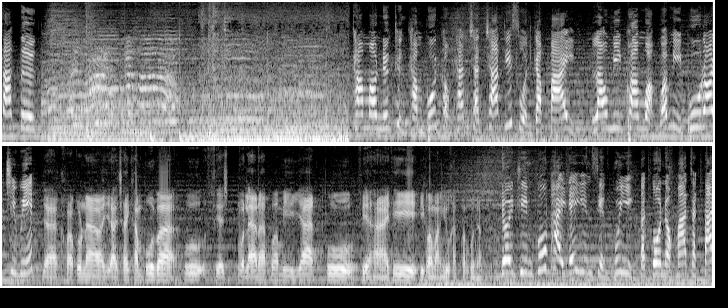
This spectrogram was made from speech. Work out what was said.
ซากตึก เอานึกถึงคำพูดของท่านชัดชาติที่สวนกลับไป เรามีความหวังว่ามีผู้รอดชีวิต อย่าขอกรุณาอย่าใช้คำพูดว่าผู้เสียชีวิตหมดแล้วนะครับเพราะว่ามีญาติผู้เสียหายที่มีความหวังอยู่ครับขอบคุณครับ โดยทีมกู้ภัยได้ยินเสียงผู้หญิงตะโกนออกมาจากใต้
